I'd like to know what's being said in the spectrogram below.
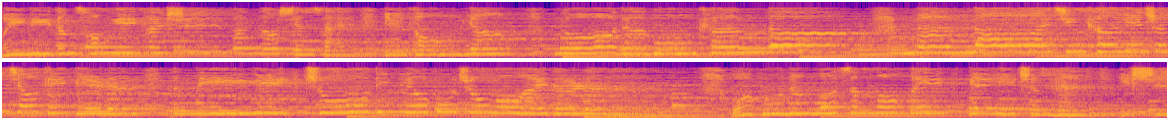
为你等从一开始盼到现在，也同样落得不肯怎么会愿意承认你是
